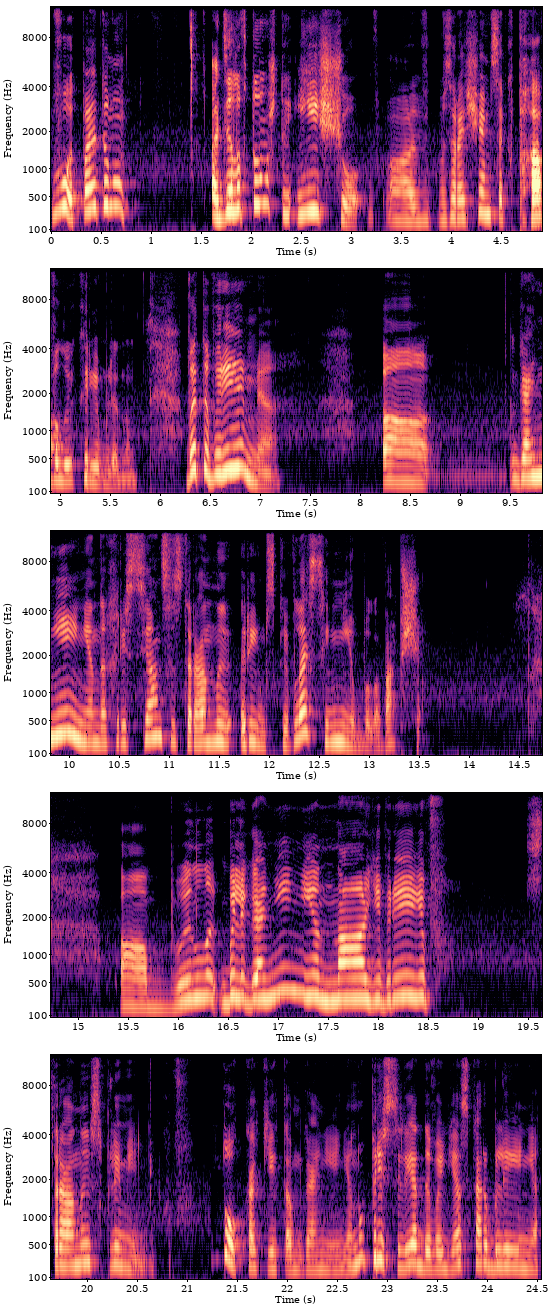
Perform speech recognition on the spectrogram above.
Вот, поэтому а дело в том, что и еще а, возвращаемся к Павлу и к римлянам. В это время э, гонения на христиан со стороны римской власти не было вообще. а, было, были гонения на евреев страны соплеменников. То, какие там гонения, ну, преследования, оскорбления.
